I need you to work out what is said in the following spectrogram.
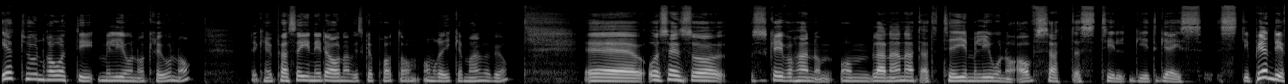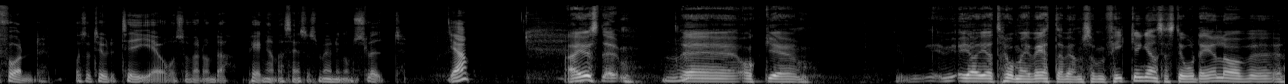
180 miljoner kronor. Det kan ju passa in idag när vi ska prata om, om rika Malmöbor. Eh, och sen så skriver han om, om bland annat att 10 miljoner avsattes till Git Gays stipendiefond. Och så tog det 10 år och så var de där pengarna sen så småningom slut. Ja, Ja, just det. Mm. Eh, och eh, jag, jag tror mig veta vem som fick en ganska stor del av eh,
